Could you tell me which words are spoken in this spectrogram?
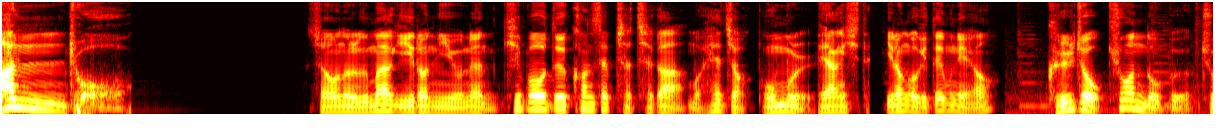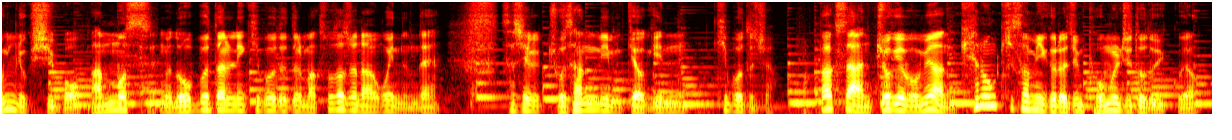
만족. 자 오늘 음악이 이런 이유는 키보드 컨셉 자체가 뭐 해적, 보물, 배양시대 이런 거기 때문이에요. 글조, 큐원 노브, 줌 65, 맘모스, 뭐 노브 달린 키보드들 막 쏟아져 나오고 있는데 사실 조상님 격인 키보드죠. 박스 안쪽에 보면 캐논 키섬이 그려진 보물 지도도 있고요.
